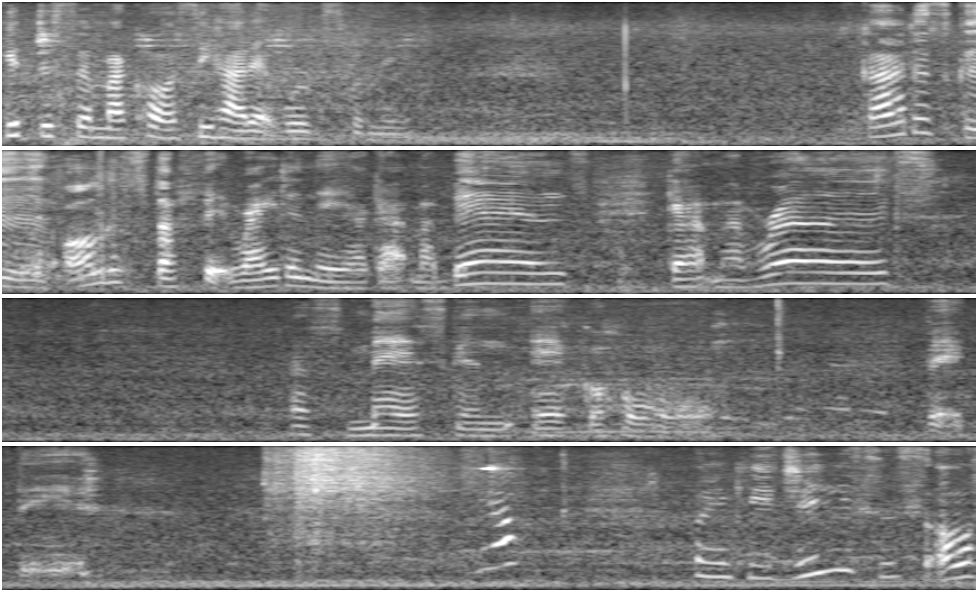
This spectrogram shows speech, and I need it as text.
get this in my car, see how that works for me. God is good. All this stuff fit right in there. I got my bins, got my rugs. That's masking alcohol back there. Thank you, Jesus. All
